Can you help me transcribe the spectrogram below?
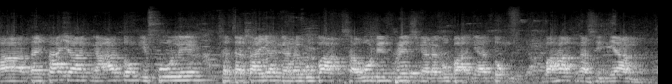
ah, taytayan nga atong ipuli sa taytayan nga naguba sa wooden bridge nga naguba ni atong baha nga sinyang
